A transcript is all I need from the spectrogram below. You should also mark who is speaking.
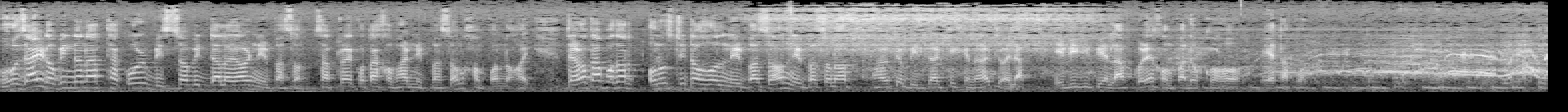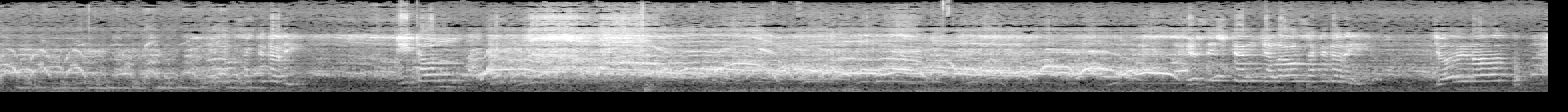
Speaker 1: হোজাই ৰবীন্দ্ৰনাথ ঠাকুৰ বিশ্ববিদ্যালয়ৰ নিৰ্বাচন। ছাত্ৰ একতা সভাৰ নিৰ্বাচন সম্পন্ন হয়। তেৰটা পদত অনুষ্ঠিত হল নিৰ্বাচন। নিৰ্বাচনত ভাৰতীয় বিদ্যাৰ্থী সেনাৰ জয়লাভ। এ বি ভি পিয়ে লাভ কৰে সম্পাদক সহ এটা পদ।
Speaker 2: Secretary, Come on.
